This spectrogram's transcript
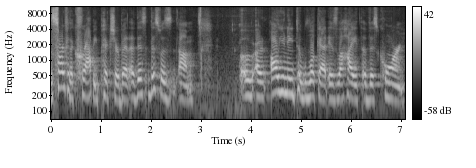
sorry for the crappy picture, but uh, this, this was um, all you need to look at is the height of this corn.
